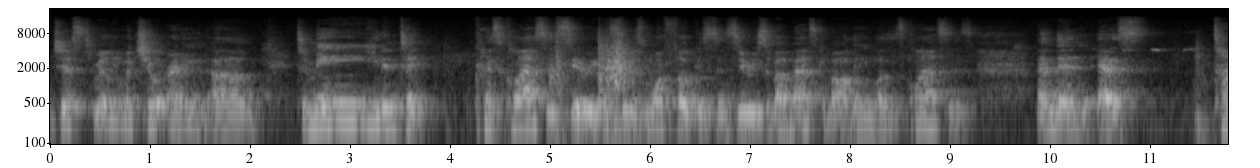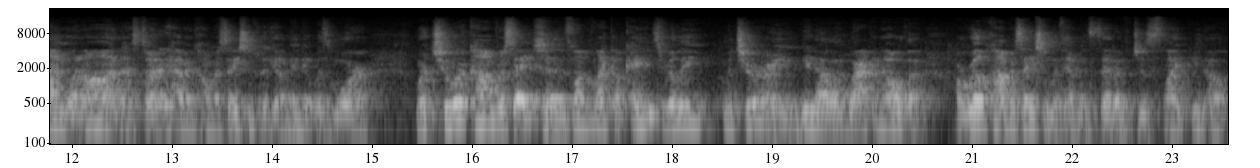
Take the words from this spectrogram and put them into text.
just really maturing. Um, to me, he didn't take his classes serious. He was more focused and serious about basketball than he was his classes. And then as time went on, I started having conversations with him, and it was more mature conversations. So I'm like, okay, he's really maturing, you know, and where I can hold a, a real conversation with him instead of just like, you know,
